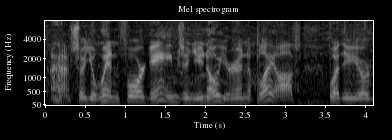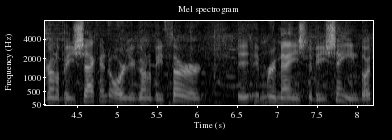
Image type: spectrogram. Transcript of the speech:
so you win four games, and you know you're in the playoffs. Whether you're going to be second or you're going to be third, it, remains to be seen. But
